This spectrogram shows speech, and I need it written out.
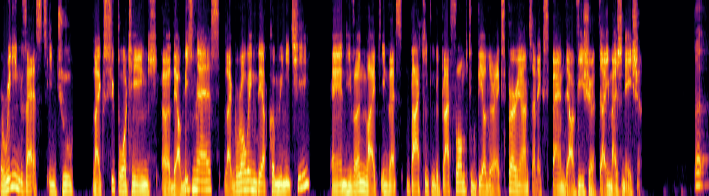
reinvest into like supporting uh, their business, like growing their community, and even like invest back into the platform to build their experience and expand their vision, their imagination. But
